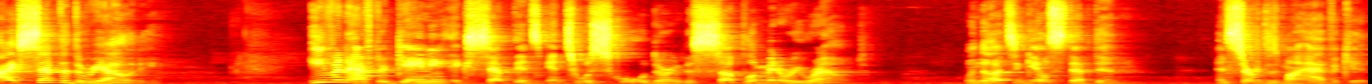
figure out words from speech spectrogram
I accepted the reality. Even after gaining acceptance into a school during the supplementary round, when the Hudson Guild stepped in and served as my advocate,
